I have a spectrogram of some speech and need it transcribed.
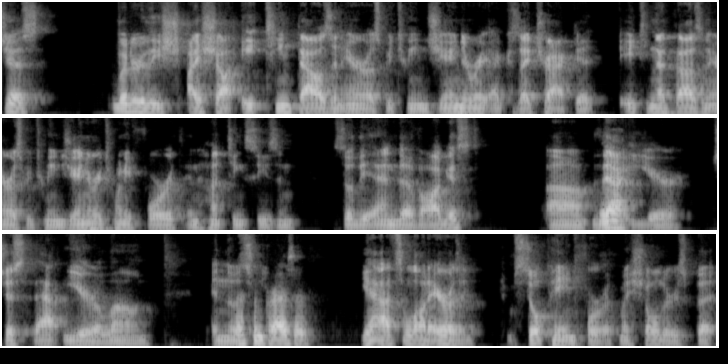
just literally I shot 18,000 arrows between January, cause I tracked it 18,000 arrows between January 24th and hunting season. So the end of August, um, that yeah. year, just that year alone. In those, that's impressive. Yeah. That's a lot of arrows. I'm still paying for it with my shoulders, but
